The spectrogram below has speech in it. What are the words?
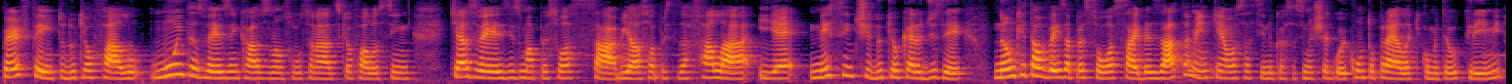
perfeito do que eu falo muitas vezes em casos não solucionados, que eu falo assim, que às vezes uma pessoa sabe, ela só precisa falar e é nesse sentido que eu quero dizer. Não que talvez a pessoa saiba exatamente quem é o assassino, que o assassino chegou e contou para ela que cometeu o crime,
